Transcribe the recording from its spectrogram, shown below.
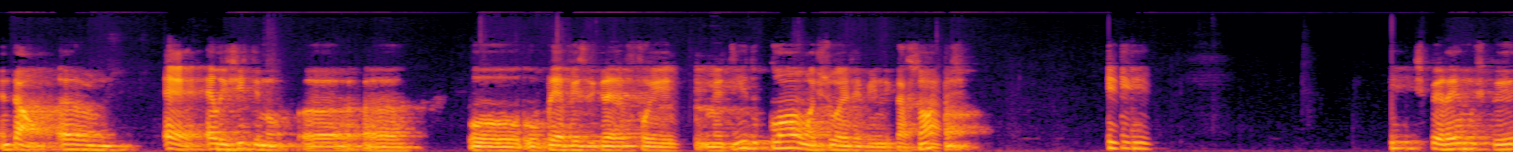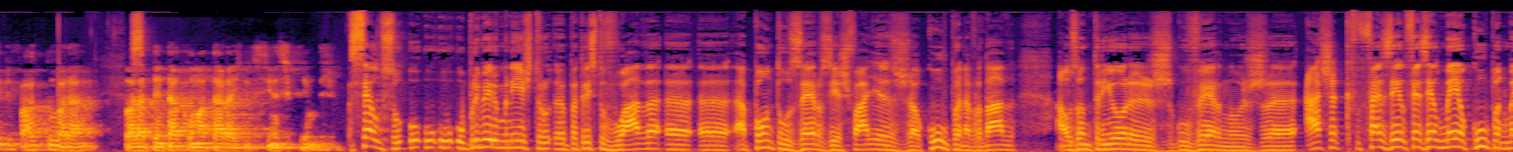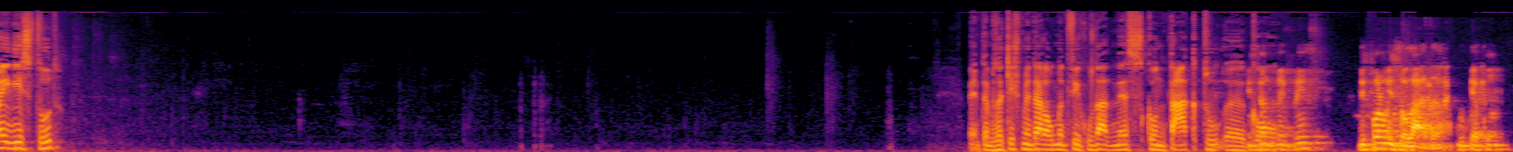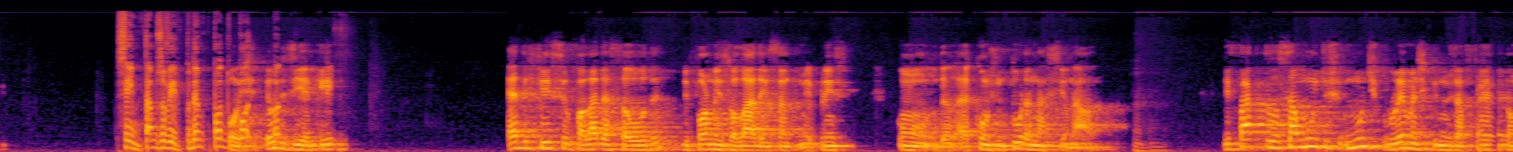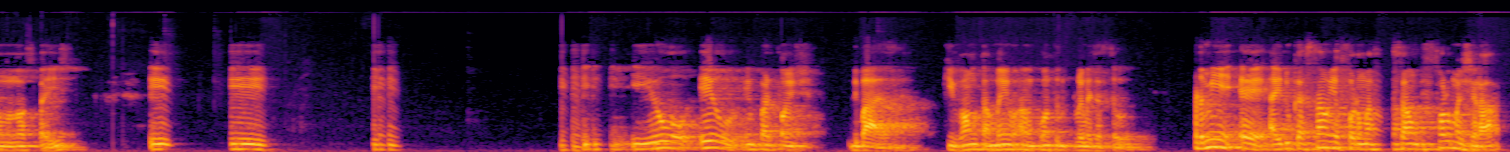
Então, hum, é, é legítimo uh, uh, o, o pré-aviso de greve foi metido com as suas reivindicações e, esperemos que, de facto, para para tentar comatar as deficiências que temos. Celso, o, o, o primeiro-ministro uh, Patrício Voada uh, uh, aponta os erros e as falhas, a culpa, na verdade, aos anteriores governos. acha que fez ele, fez ele meia culpa no meio disso tudo? Bem, estamos aqui a experimentar alguma dificuldade nesse contacto com... De forma isolada, é Sim, estamos a ouvir. Podemos, pode, pois, pode, eu pode... dizia que é difícil falar da saúde de forma isolada em Santo Tomé Príncipe com a conjuntura nacional. De facto, são muitos, muitos problemas que nos afetam no nosso país e, e, e eu, eu, em partições de base, que vão também ao encontro de problemas da saúde. Para mim, é a educação e a formação de forma geral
